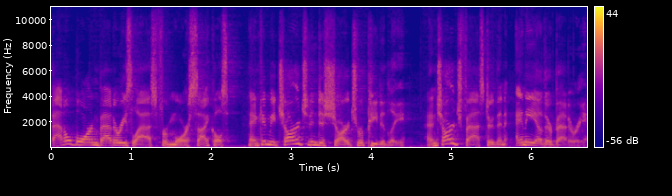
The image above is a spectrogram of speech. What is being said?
Battleborn batteries last for more cycles and can be charged and discharged repeatedly, and charge faster than any other battery.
